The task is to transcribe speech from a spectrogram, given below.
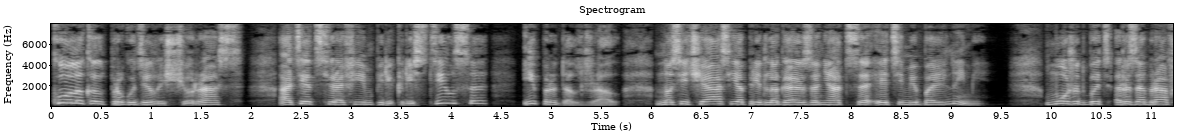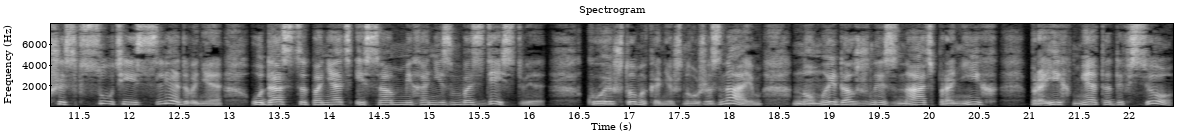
колокол прогудел еще раз, отец Серафим перекрестился и продолжал. «Но сейчас я предлагаю заняться этими больными. Может быть, разобравшись в сути исследования, удастся понять и сам механизм воздействия. Кое-что мы, конечно, уже знаем, но мы должны знать про них, про их методы все,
